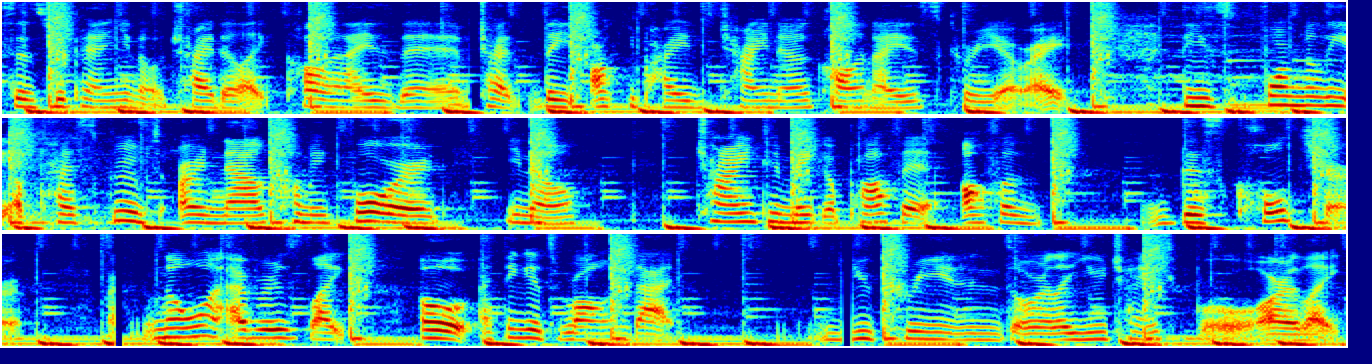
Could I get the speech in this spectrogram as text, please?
Since Japan, you know, tried to like colonize them, tried they occupied China, colonized Korea, right? These formerly oppressed groups are now coming forward, you know, trying to make a profit off of this culture. No one ever is like, oh, I think it's wrong that you Koreans or like you Chinese people are like,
